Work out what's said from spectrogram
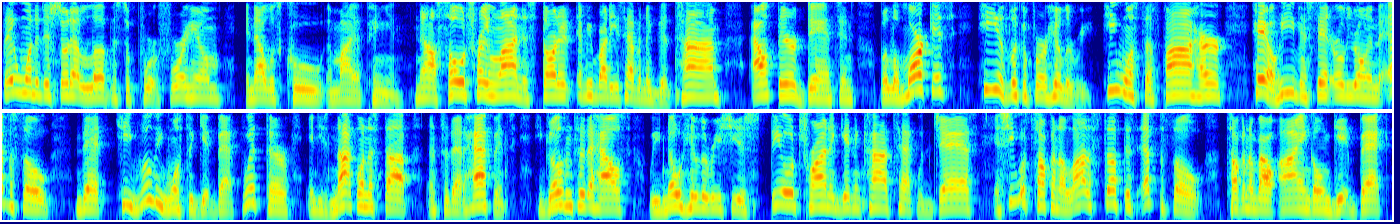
they wanted to show that love and support for him, and that was cool in my opinion. Now Soul Train line has started. Everybody's having a good time out there dancing, but LaMarcus, he is looking for Hillary. He wants to find her. Hell, he even said earlier on in the episode that he really wants to get back with her and he's not going to stop until that happens. He goes into the house. We know Hillary, she is still trying to get in contact with Jazz and she was talking a lot of stuff this episode, talking about I ain't going to get back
